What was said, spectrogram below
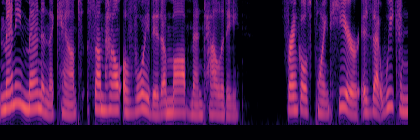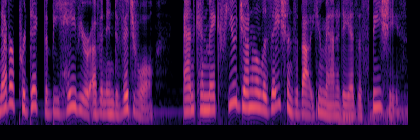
many men in the camps somehow avoided a mob mentality. Frankl's point here is that we can never predict the behavior of an individual and can make few generalizations about humanity as a species.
